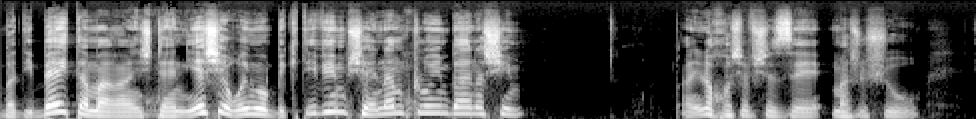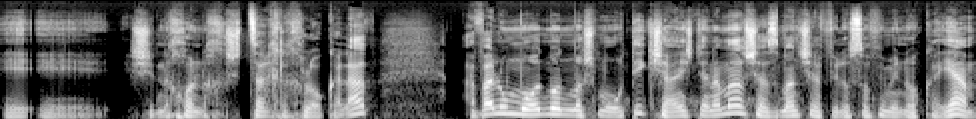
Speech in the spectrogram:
ב debate, אמר איינשטיין, יש אירועים אובייקטיביים שאינם תלויים באנשים. אני לא חושב שזה משהו שהוא שנכון, שצריך לחלוק עליו, אבל הוא מאוד מאוד משמעותי כשאיינשטיין אמר שהזמן של הפילוסופים אינו קיים.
